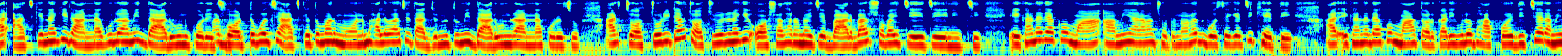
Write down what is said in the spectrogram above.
আর আজকে নাকি রান্নাগুলো আমি দারুণ করে করেছি। বর তো বলছে, আজকে তোমার মন ভালো আছে, তার জন্য তুমি দারুণ রান্না করেছ। আর চচ্চড়িটা চচ্চড়িটা নাকি অসাধারণ হয়েছে, বারবার সবাই চেয়ে চেয়ে নিচ্ছে। এখানে দেখো মা, আমি আর আমার ছোটো ননদ বসে গেছি খেতে। আর এখানে দেখো মা তরকারিগুলো ভাগ করে দিচ্ছে, আর আমি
